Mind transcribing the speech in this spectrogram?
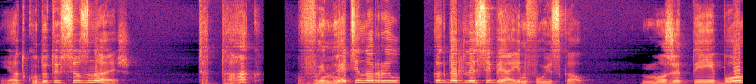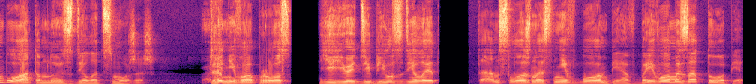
и откуда ты все знаешь?» «Да так, в инете нарыл, когда для себя инфу искал. Может, ты и бомбу атомную сделать сможешь?» Да не вопрос. Ее и дебил сделает. Там сложность не в бомбе, а в боевом изотопе.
